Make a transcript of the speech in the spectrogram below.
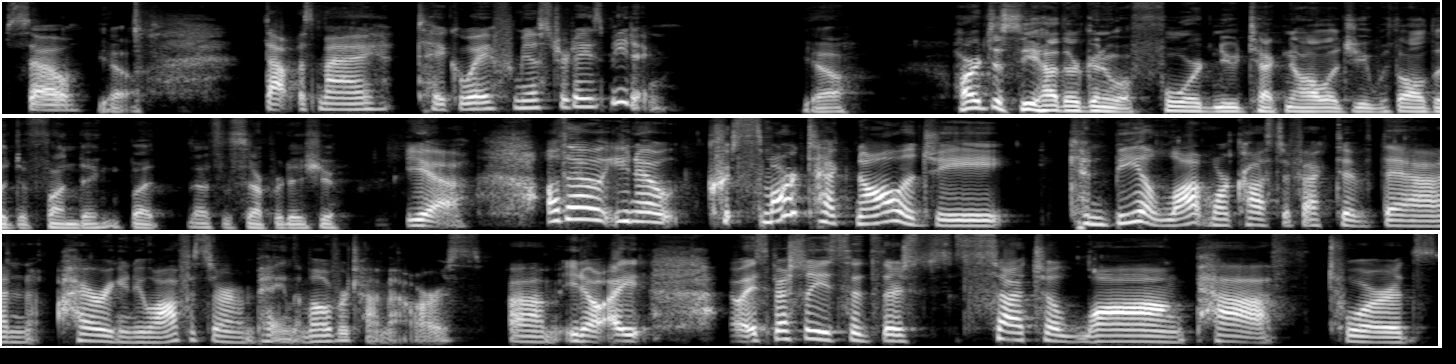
So yeah. that was my takeaway from yesterday's meeting. Yeah hard to see how they're going to afford new technology with all the defunding, but that's a separate issue. Yeah. Although, you know, smart technology can be a lot more cost effective than hiring a new officer and paying them overtime hours. Um, you know, I especially since there's such a long path towards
